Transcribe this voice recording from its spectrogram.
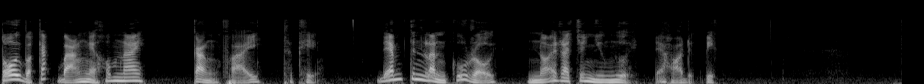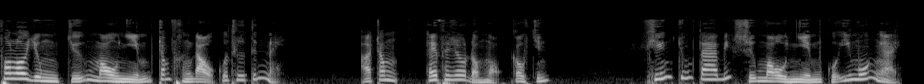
tôi và các bạn ngày hôm nay cần phải thực hiện. Đem tin lành cứu rỗi nói ra cho nhiều người để họ được biết. Phaolô dùng chữ màu nhiệm trong phần đầu của thư tín này. Ở trong Ephesos đoạn 1 câu 9 khiến chúng ta biết sự màu nhiệm của ý muốn Ngài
